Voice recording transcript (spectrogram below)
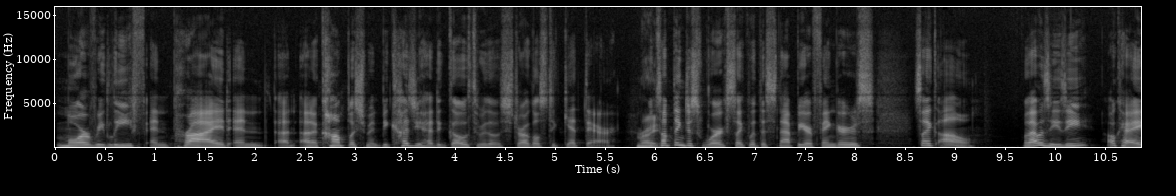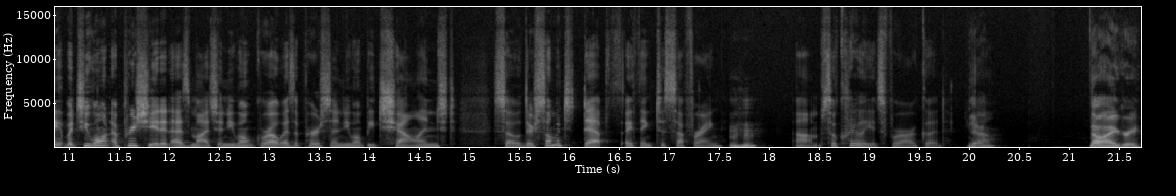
more relief and pride and an, an accomplishment because you had to go through those struggles to get there. Right. When something just works like with the snap of your fingers, it's like, oh, well, that was easy. Okay. But you won't appreciate it as much and you won't grow as a person. You won't be challenged. So there's so much depth, I think, to suffering. Mm-hmm. Um, so clearly it's for our good. you Yeah. know? No, I agree.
